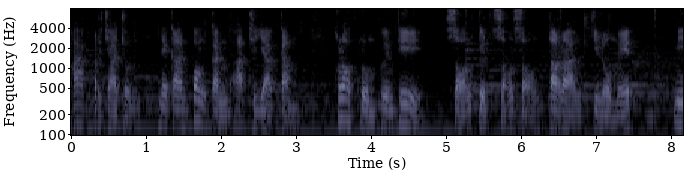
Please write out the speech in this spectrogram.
ภาคประชาชนในการป้องกันอาชญากรรม ครอบคลุมพื้นที่ 2.22 ตารางกิโลเมตร มี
